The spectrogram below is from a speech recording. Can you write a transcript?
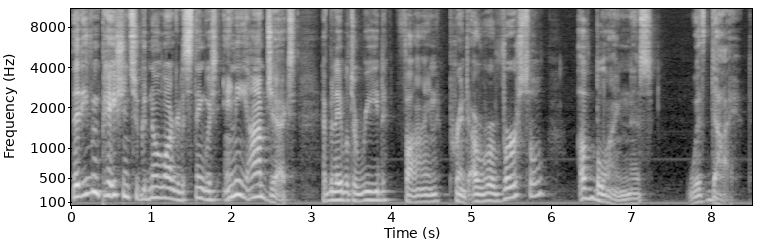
that even patients who could no longer distinguish any objects have been able to read fine print, a reversal of blindness with diet.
